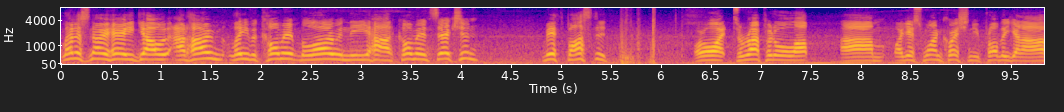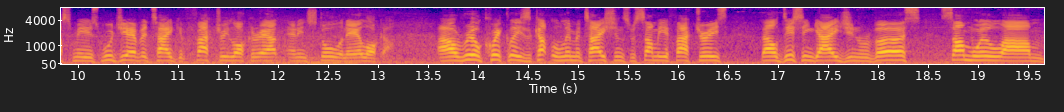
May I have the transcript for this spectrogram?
Let us know how you go at home. Leave a comment below in the uh, comment section. Myth busted. All right, to wrap it all up, um, I guess one question you're probably to ask me is, would you ever take a factory locker out and install an air locker? Uh, real quickly, there's a couple of limitations for some of your factories. They'll disengage in reverse. Some will um,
